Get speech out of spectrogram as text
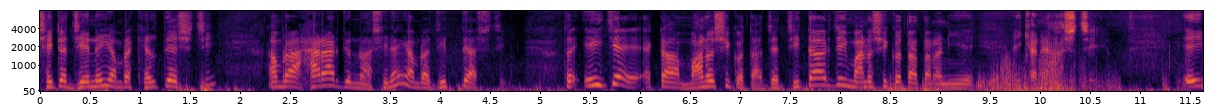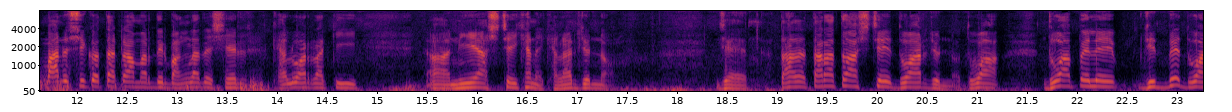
সেটা জেনেই আমরা খেলতে এসেছি। আমরা হারার জন্য আসি নাই, আমরা জিততে আসছি। তো এই যে একটা মানসিকতা, যে জিতার যেই মানসিকতা তারা নিয়ে এখানে আসছে, এই মানসিকতাটা আমাদের বাংলাদেশের খেলোয়াড়রা কি নিয়ে আসছে এখানে খেলার জন্য? যে তারা তো আসছে দোয়ার জন্য। দোয়া দোয়া পেলে জিতবে, দোয়া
